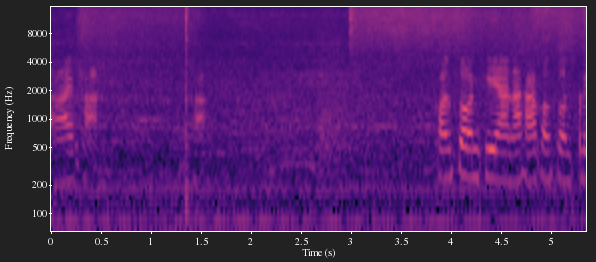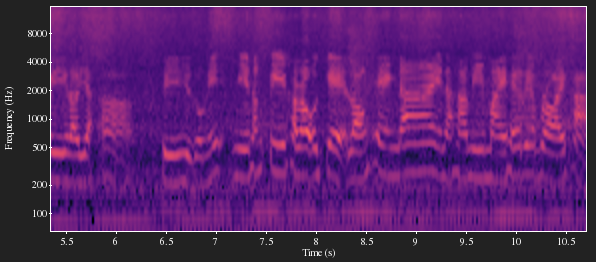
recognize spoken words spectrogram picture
ได้ค่ะคอนโซลเกียร์นะคะ คอนโซลปรีเราเอ่อ รีอยู่ตรงนี้ มีทั้งปีคาราโอเกะร้องเพลงได้นะคะ มีไมค์ให้เรียบร้อยค่ะ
